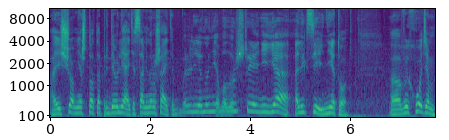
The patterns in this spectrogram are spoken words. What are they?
А еще мне что-то предъявляете, сами нарушаете. Блин, ну не было нарушения. Алексей, нету. Э, выходим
